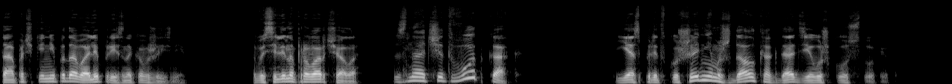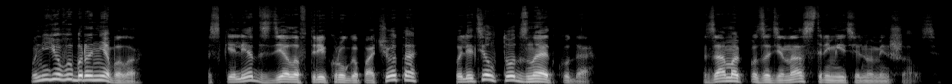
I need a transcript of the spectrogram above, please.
Тапочки не подавали признаков жизни. Василина проворчала. «Значит, вот как?» Я с предвкушением ждал, когда девушка уступит. У нее выбора не было. Скелет, сделав три круга почета, полетел тот знает куда. Замок позади нас стремительно уменьшался.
